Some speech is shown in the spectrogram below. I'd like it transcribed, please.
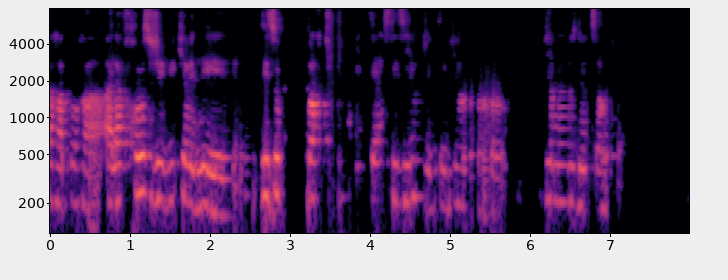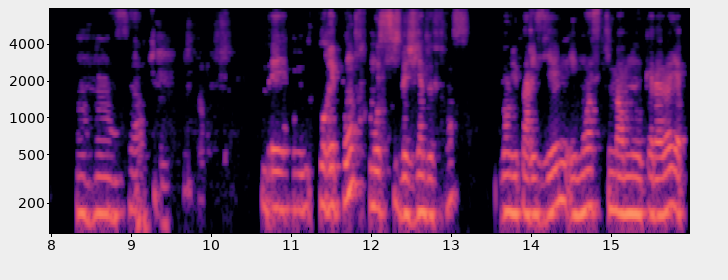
par rapport à, la France, j'ai vu qu'il y avait des, des, opportunités à saisir. J'étais bien, bien heureuse de ça, en fait. Mm-hmm. Mais, pour répondre, moi aussi, ben, je viens de France, banlieue parisienne, et moi, ce qui m'a emmené au Canada, il y a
